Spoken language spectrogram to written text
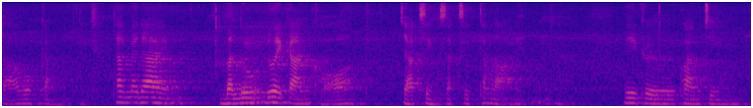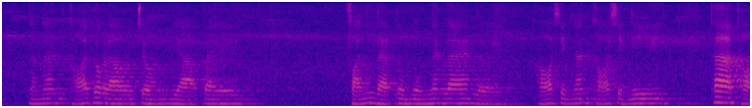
สาวกกัน ท่านไม่ได้บรรลุด้วยการขอจากสิ่งศักดิ์สิทธิ์ทั้งหลาย นี่คือความจริง ดังนั้นขอให้พวกเราจงอย่าไป ฝันแบบลมๆแรงๆเลย ขอสิ่งนั้นขอสิ่งนี้ ถ้าขอ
